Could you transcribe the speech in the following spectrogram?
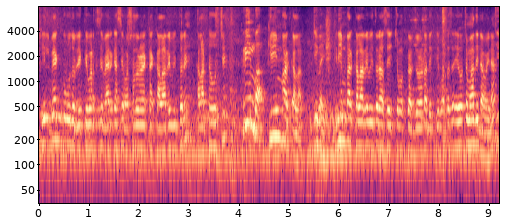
ফিলব্যাক কবুতর দেখতে পারতেছি ভাইয়ের কাছে। অসাধারণ একটা কালারের ভিতরে। কালারটা হচ্ছে ক্রিম বার কালার জি ভাই। ক্রিম বার কালারের ভিতরে আছে এই চমৎকার জোড়াটা দেখতে পারতেছেন? এই হচ্ছে মাদিটা ভাই না? জি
